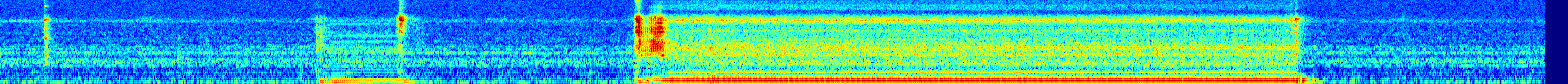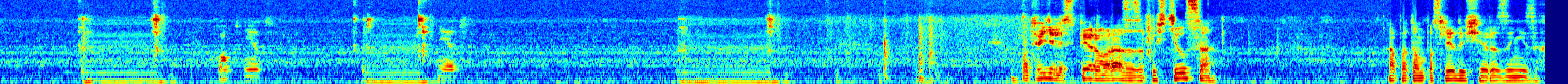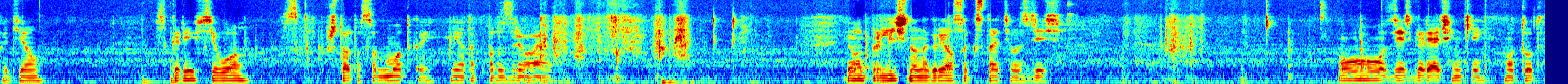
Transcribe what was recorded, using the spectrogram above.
Хоп, нет. Нет. Вот видели, с первого раза запустился, а потом последующие разы не захотел. Скорее всего, что-то с обмоткой, я так подозреваю. И он прилично нагрелся, кстати, вот здесь. О, здесь горяченький. Вот тут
